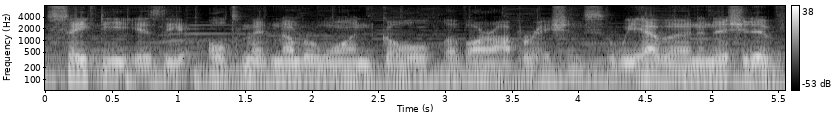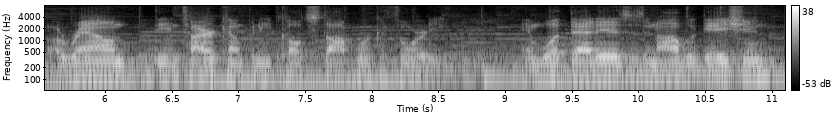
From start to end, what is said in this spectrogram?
Safety is the ultimate number one goal of our operations. We have an initiative around the entire company called Stop Work Authority. And what that is is an obligation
